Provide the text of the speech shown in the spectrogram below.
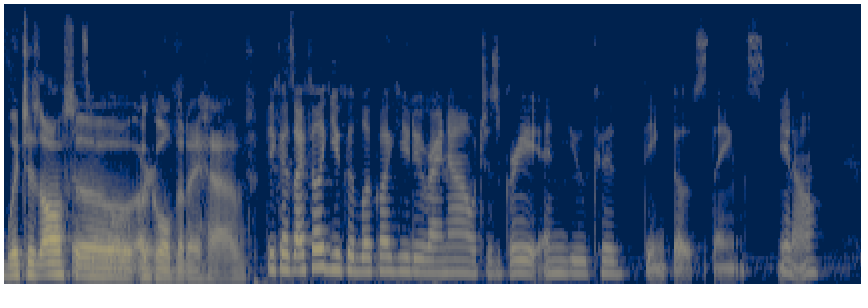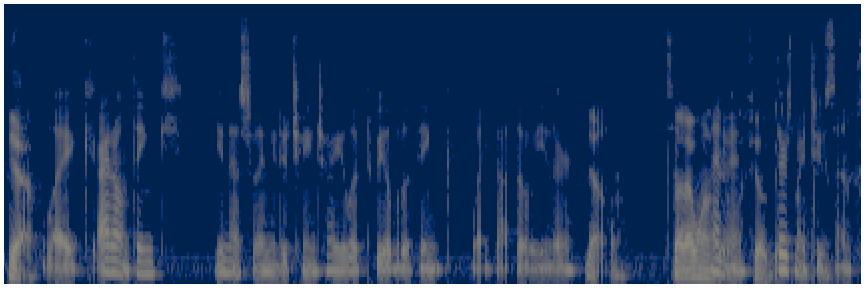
which is also a goal that I have. because I feel like you could look like you do right now, which is great, and you could think those things. You know, Yeah, like I don't think you necessarily need to change how you look to be able to think like that though either. no, So but I want to be able to feel good. there's my two cents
